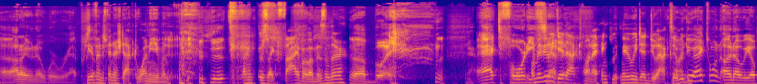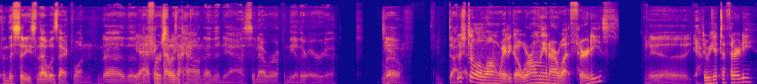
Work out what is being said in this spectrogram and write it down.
uh, I don't even know where we're at. We haven't finished Act One even. There's like five of them, isn't there? oh boy. Act forty. Or maybe we did Act One. I think we, maybe we did do Act Did One. we do Act One? Oh no, we opened the city, so that was Act One. Uh, the, Yeah, the first that was town, and then yeah, so now we're up in the other area. Yeah. So we. There's still a long way to go. We're only in our what 30s? uh, yeah. Did we get to 30?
